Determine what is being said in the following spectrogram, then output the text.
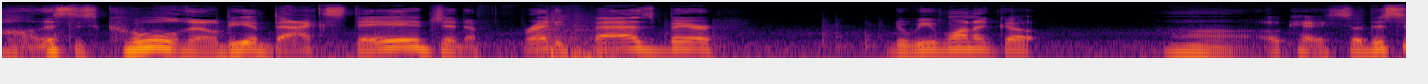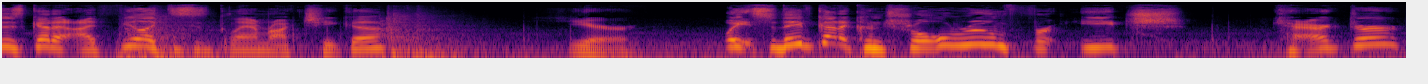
Oh, this is cool though. Being backstage at a Freddy Fazbear. Do we want to go? Oh, okay. So this is gonna. I feel like this is Glamrock Chica. Here. Wait. So they've got a control room for each character.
